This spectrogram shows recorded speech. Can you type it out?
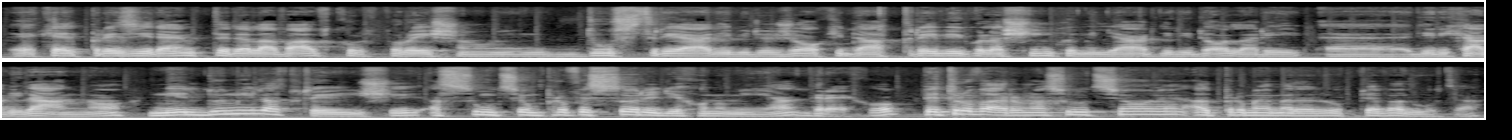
eh, che è il presidente della Valve Corporation, un'industria di videogiochi da 3,5 miliardi di dollari eh, di ricavi l'anno, nel 2013 assunse un professore di economia greco per trovare una soluzione al problema della doppia valuta.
